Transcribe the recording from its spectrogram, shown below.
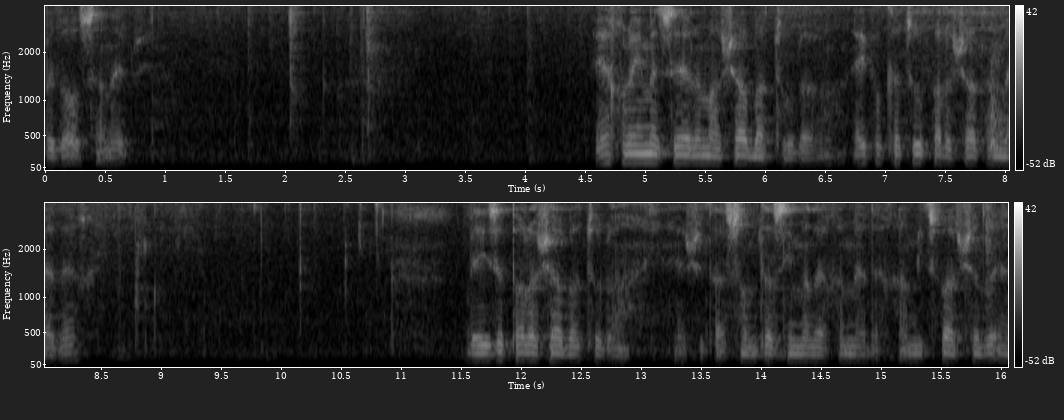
בלא סנהדרין. איך רואים את זה למשל בתורה? איפה כתוב פרשת המלך? באיזה פרשה בתורה? יש את אסון תשים עליך מלך, המצווה של,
